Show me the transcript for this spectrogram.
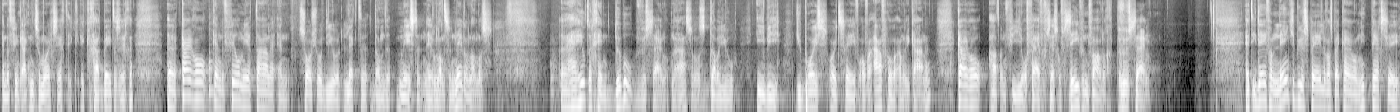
En dat vind ik eigenlijk niet zo mooi gezegd, ik, ik ga het beter zeggen. Uh, Cairo kende veel meer talen en socio-dialecten dan de meeste Nederlandse Nederlanders. Uh, hij hield er geen dubbel bewustzijn op na, zoals W.E.B. Du Bois ooit schreef over Afro-Amerikanen. Cairo had een vier of vijf of zes of zevenvoudig bewustzijn. Het idee van leentjebuur spelen was bij Cairo niet per se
